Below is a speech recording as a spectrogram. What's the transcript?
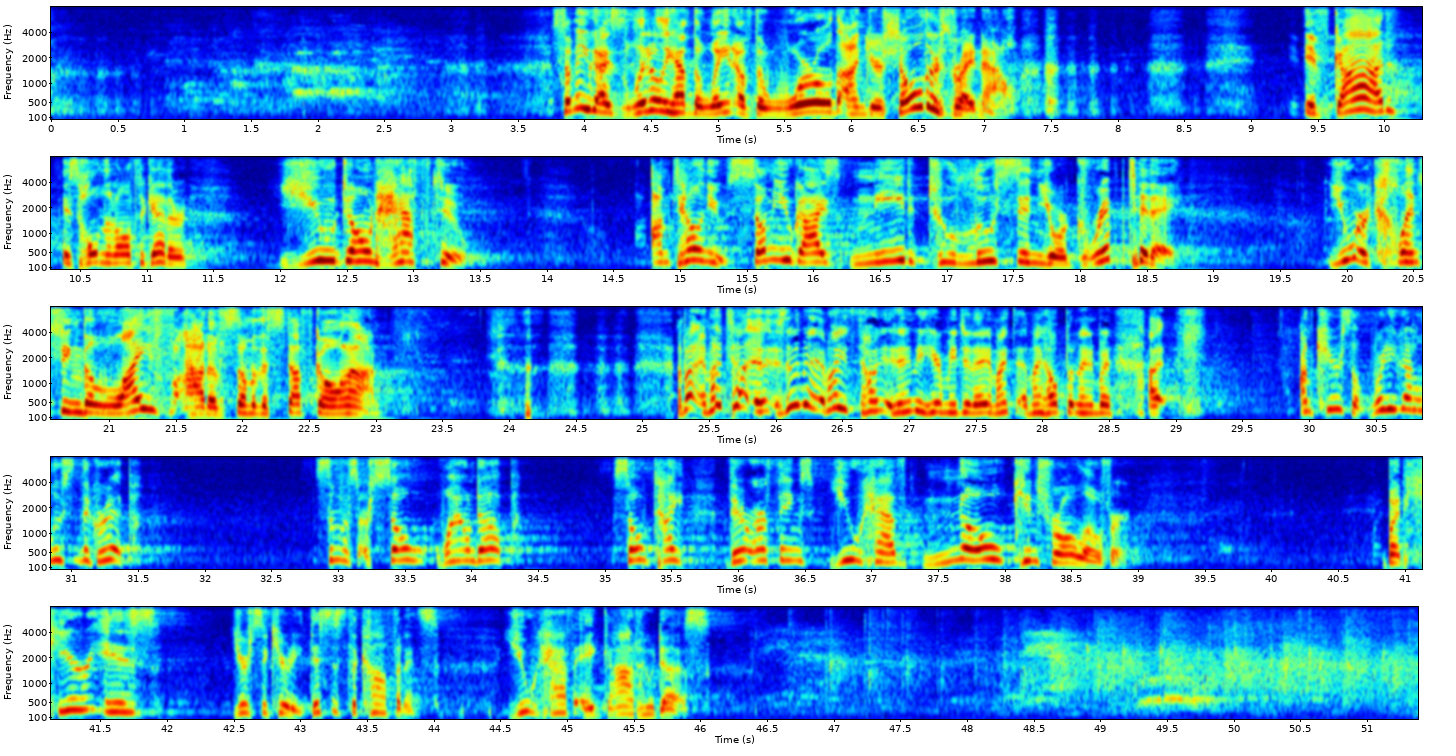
Some of you guys literally have the weight of the world on your shoulders right now. If God is holding it all together, you don't have to. I'm telling you, some of you guys need to loosen your grip today. You are clenching the life out of some of the stuff going on. am I, am I telling, is anybody, am I talking, anybody hear me today? Am I, am I helping anybody? I, I'm curious where do you got to loosen the grip? Some of us are so wound up, so tight. There are things you have no control over. But here is your security. This is the confidence. You have a God who does.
